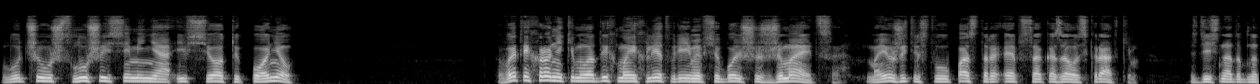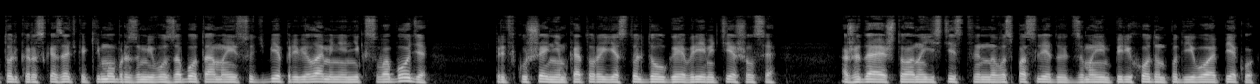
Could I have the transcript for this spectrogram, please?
лучше уж слушайся меня, и все, ты понял?» В этой хронике молодых моих лет время все больше сжимается. Мое жительство у пастора Эпса оказалось кратким. Здесь надобно только рассказать, каким образом его забота о моей судьбе привела меня не к свободе, предвкушением которой я столь долгое время тешился, ожидая, что она, естественно, воспоследует за моим переходом под его опеку,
